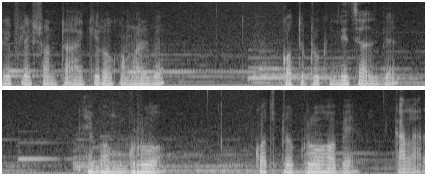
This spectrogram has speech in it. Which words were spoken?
রিফ্লেকশনটা কীরকম আসবে? কতটুকু নিচে আসবে এবং গ্রো, কতটুকু গ্রো হবে কালার।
